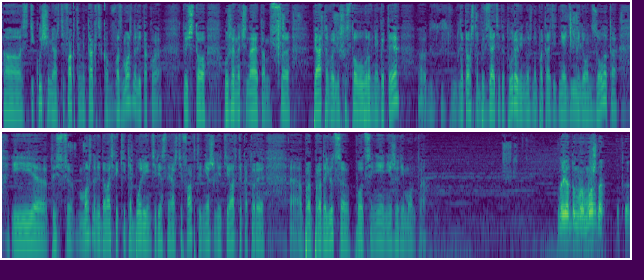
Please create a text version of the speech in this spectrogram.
а, с текущими артефактами тактика. Возможно ли такое? То есть, что уже начиная там с пятого или шестого уровня ГТ, э, для того, чтобы взять этот уровень, нужно потратить не один миллион золота. И, э, то есть, можно ли давать какие-то более интересные артефакты, нежели те арты, которые э, продаются по цене ниже ремонта? Ну, я думаю, можно это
